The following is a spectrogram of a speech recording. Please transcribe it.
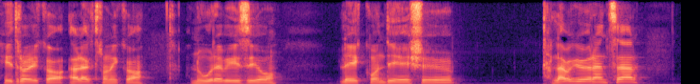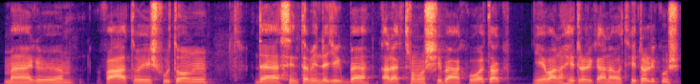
hidraulika, elektronika, núrevízió, légkondi és levegőrendszer, meg váltó és futómű, de szinte mindegyikben elektromos hibák voltak. Nyilván a hidraulikánál ott hidraulikus,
